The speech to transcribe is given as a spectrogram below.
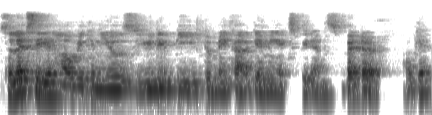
So let's see how we can use UDP to make our gaming experience better. Okay.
